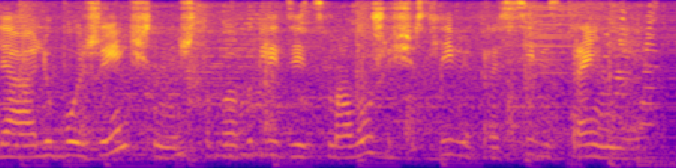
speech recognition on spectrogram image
для любой женщины, чтобы выглядеть моложе, счастливее, красивее, стройнее.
